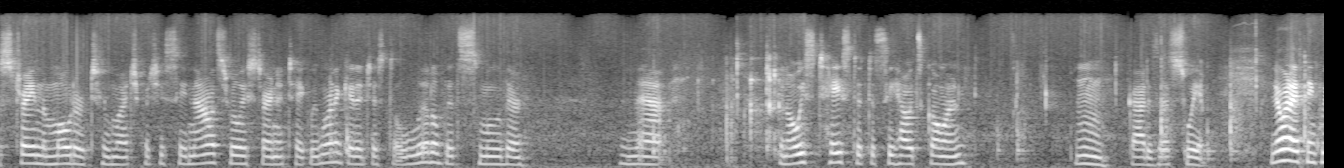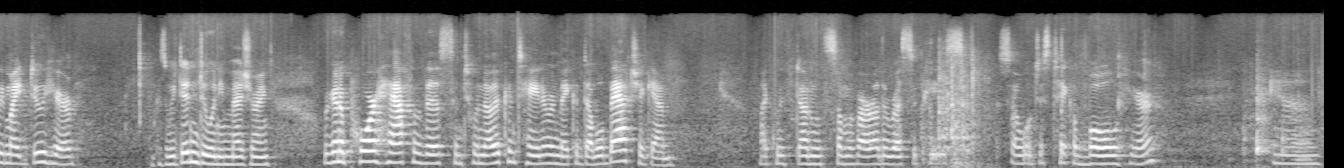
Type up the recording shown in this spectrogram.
Strain the motor too much, but you see now it's really starting to take. We want to get it just a little bit smoother than that. You can always taste it to see how it's going. Mmm, God, is that sweet. You know what I think we might do here, because we didn't do any measuring, we're going to pour half of this into another container and make a double batch again, like we've done with some of our other recipes. So we'll just take a bowl here and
